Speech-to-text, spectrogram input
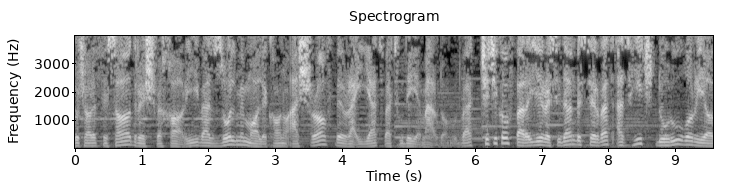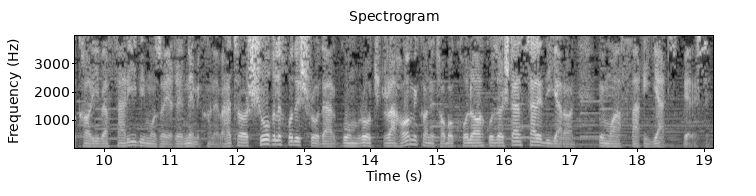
دچار فساد رشوه خاری و ظلم مالکان و اشراف به رعیت و توده مردم بود و چیچیکوف برای رسیدن به ثروت از هیچ دروغ و ریاکاری و فریبی مزایقه نمی‌کنه و حتی شغل خودش رو در گمرک رها می‌کنه تا با کلاه گذاشتن سر دیگران به موفقیت برسه.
